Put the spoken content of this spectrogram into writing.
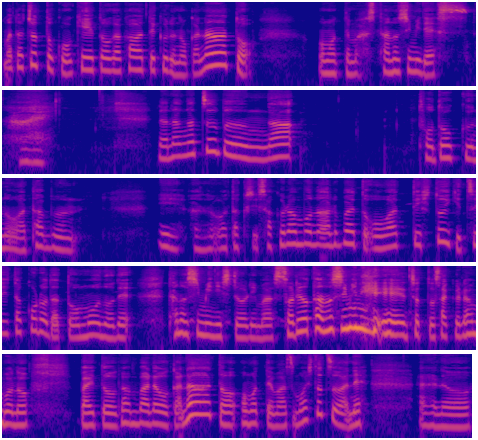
またちょっとこう系統が変わってくるのかなと思ってます。楽しみです。はい。7月分が届くのは多分、ええ、あの、私、さくらんぼのアルバイト終わって一息ついた頃だと思うので、楽しみにしております。それを楽しみに、えー、ちょっとさくらんぼのバイトを頑張ろうかなと思ってます。もう一つはね、あの、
